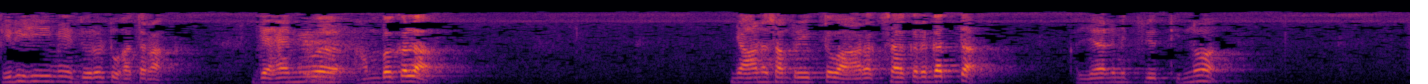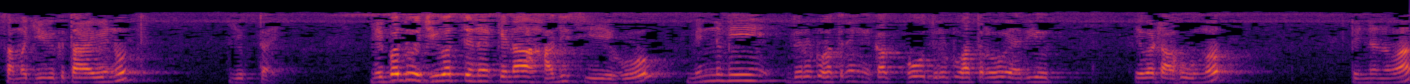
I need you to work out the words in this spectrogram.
පිරිහීමේ දොරටු හතරක්. දැහැමිව හම්බ කළා ඥාන සංප්‍රයුක්තව ආරක්ෂා කරගත්තා. කල්යාණ මිත්‍රයොත් ඉන්නවා. සමජීවිකතාවෙනුත් යුක්තයි. මෙබඳු ජීවත් වෙන කෙනා හදිසියේ හෝ මෙන්න මේ දොරටු හතරෙන් එකක් හෝ දොරටු හතර හෝ ඇරියොත් ඒවට අහු වුණොත් පෙන්නනවා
